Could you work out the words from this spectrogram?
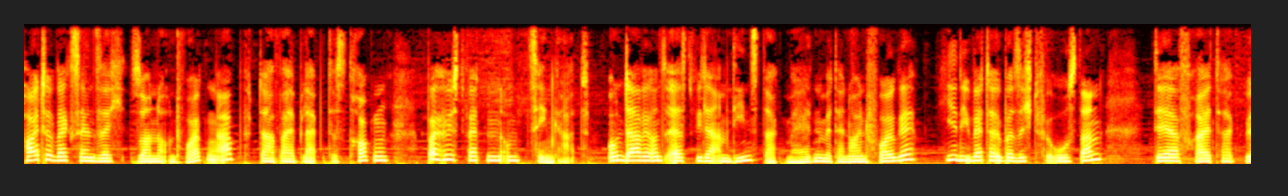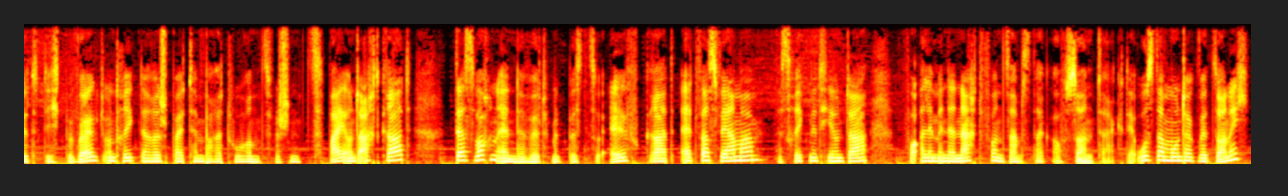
Heute wechseln sich Sonne und Wolken ab, dabei bleibt es trocken, bei Höchstwetten um 10 Grad. Und da wir uns erst wieder am Dienstag melden mit der neuen Folge, hier die Wetterübersicht für Ostern. Der Freitag wird dicht bewölkt und regnerisch bei Temperaturen zwischen 2 und 8 Grad. Das Wochenende wird mit bis zu 11 Grad etwas wärmer. Es regnet hier und da, vor allem in der Nacht von Samstag auf Sonntag. Der Ostermontag wird sonnig,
